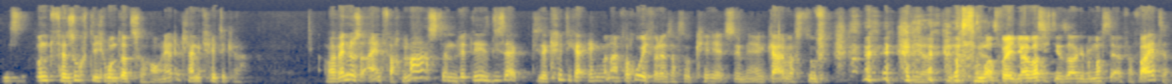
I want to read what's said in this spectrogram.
Und, und, versucht dich runterzuhauen. Ja, der kleine Kritiker. Aber wenn du es einfach machst, dann wird dieser, dieser Kritiker irgendwann einfach ruhig, weil er sagt, okay, ist mir egal, was du, ja, was du machst, weil egal, was ich dir sage, du machst ja einfach weiter.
